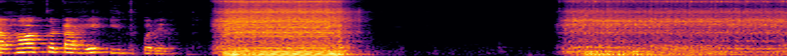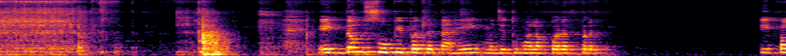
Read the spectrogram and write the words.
आता हा कट आहे इथपर्यंत. एकदम सोपी पद्धत आहे म्हणजे तुम्हाला परत परत टिपा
